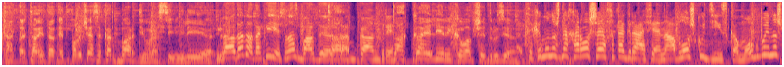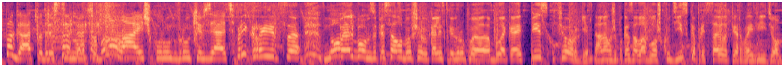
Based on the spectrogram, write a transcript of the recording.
так, это, это, это получается как Барди в России? Или... ну, Да-да-да, так и есть. У нас барды там там кантри. Такая лирика вообще, друзья. Так ему нужна хорошая фотография на обложку диска. Мог бы и на шпагат подрастянуться, балалаечку в руки взять. прикрыться. Новый альбом записала бывшая вокалистка группы Black Eyed Peas Ферги. Она уже показала обложку диска, представила первое видео.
